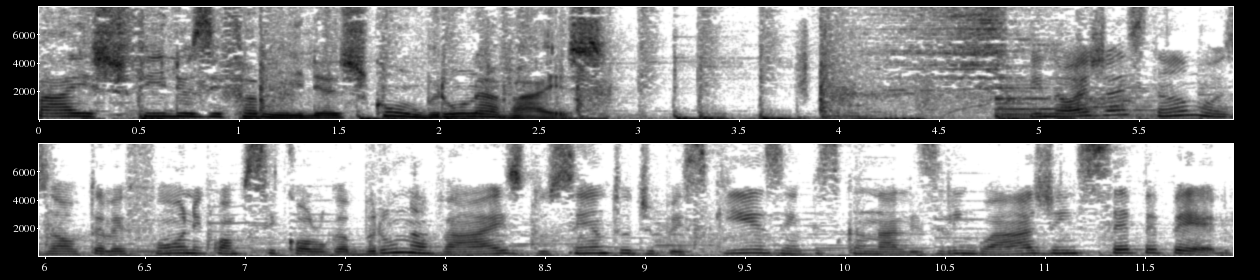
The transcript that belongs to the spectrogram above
Pais, Filhos e Famílias, com Bruna Vaz. E nós já estamos ao telefone com a psicóloga Bruna Vaz, do Centro de Pesquisa em Psicanálise e Linguagem, CPPL.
